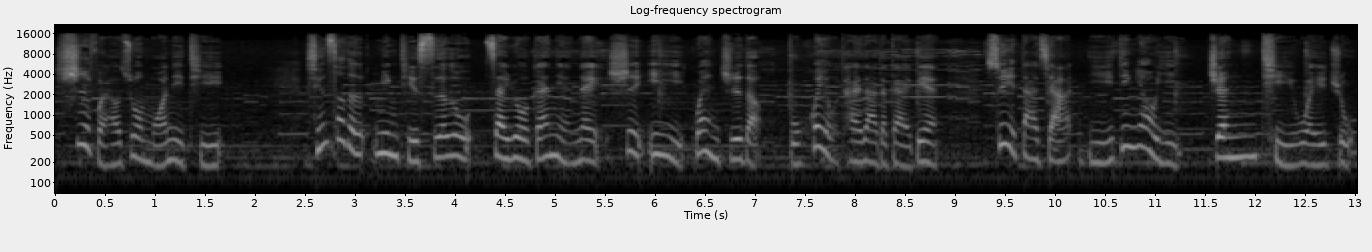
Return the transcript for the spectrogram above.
是否要做模拟题？行测的命题思路在若干年内是一以贯之的，不会有太大的改变，所以大家一定要以真题为主，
